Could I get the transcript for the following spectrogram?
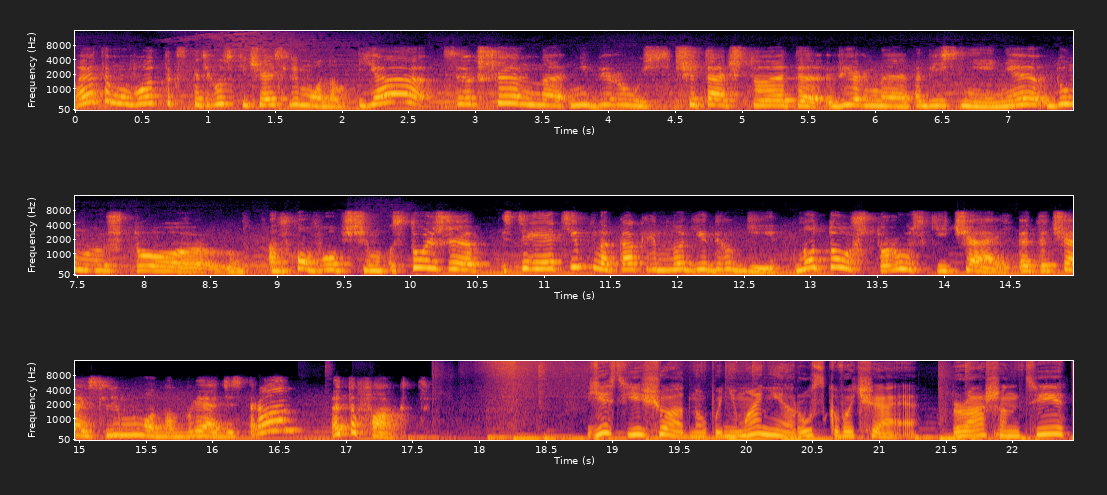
Поэтому вот, так сказать, русский чай с лимоном. Я совершенно не берусь считать, что это верное объяснение. Думаю, что оно, в общем, столь же стереотипно, как и многие другие. Но то, что русский чай – это чай с лимоном в ряде стран, это факт. Есть еще одно понимание русского чая. Russian tea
